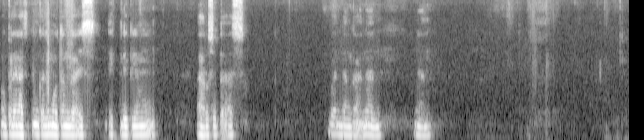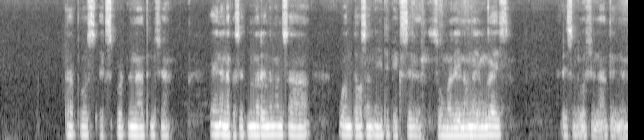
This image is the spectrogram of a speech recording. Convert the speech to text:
huwag pala natin itong kalimutan guys. I-click yung arrow sa taas. Bandang kanan. Yan. Tapos, export na natin siya. Ayun na, nakaset na rin naman sa 1080 pixel. So, malinaw na yung guys. Resolution natin yan.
